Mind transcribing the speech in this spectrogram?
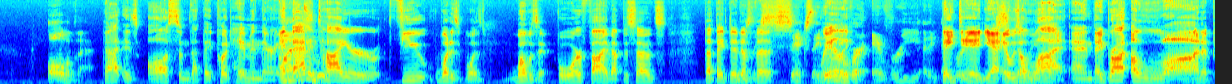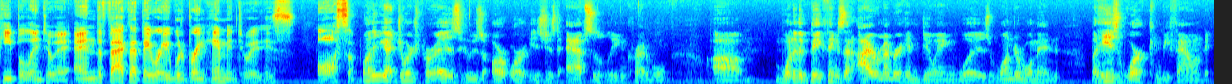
all of that. That is awesome that they put him in there. Oh, In that entire few, what is was what was it? Four, five episodes that they did of like the. six. They Really? over every. I think They did, yeah. It was a lot, show. and they brought a lot of people into it, and the fact that they were able to bring him into it is awesome. Well, then you got George Perez, whose artwork is just absolutely incredible. Um, one of the big things that I remember him doing was Wonder Woman, but his work can be found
